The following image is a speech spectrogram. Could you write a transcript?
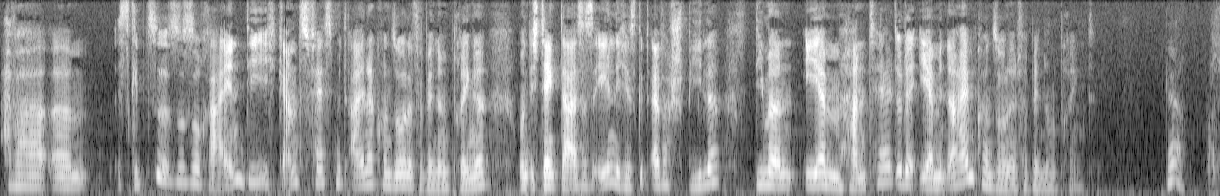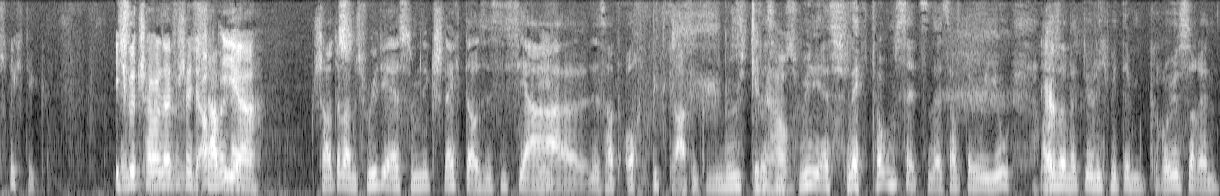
Aber ähm, es gibt so, so, so Reihen, die ich ganz fest mit einer Konsole in Verbindung bringe. Und ich denke, da ist es ähnlich. Es gibt einfach Spiele, die man eher im Handheld oder eher mit einer Heimkonsole in Verbindung bringt. Ja, das ist richtig. Ich würde Shovel Knight wahrscheinlich auch eher. Schaut aber am 3DS um nichts schlechter aus. Es ist ja, das hat 8-Bit-Grafik. Wie willst du genau. das am 3DS schlechter umsetzen als auf der Wii U? Ja. Außer natürlich mit dem größeren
